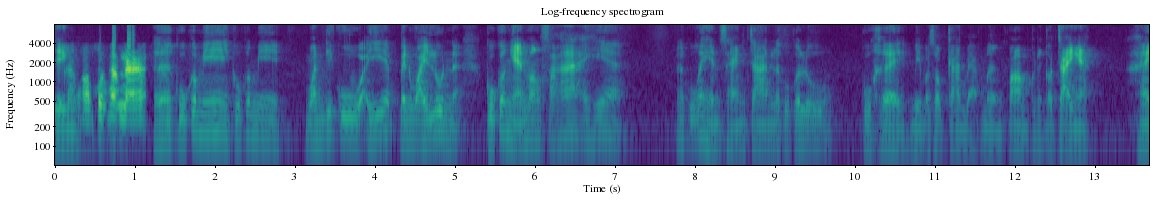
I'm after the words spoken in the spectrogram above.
จริงครับขอบคุณครับนะ เออ กูก็มี กูก็มี วันที่กูไอ้เหี้ยเป็นวัยรุ่นน่ะกูก็แหงนมองฟ้าไอ้เหี้ยแล้วกูก็เห็นแสงจันทร์แล้วกูก็รู้ กูเคยมีประสบการณ์แบบเมืองป้อมกูถึงเข้าใจไงให้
